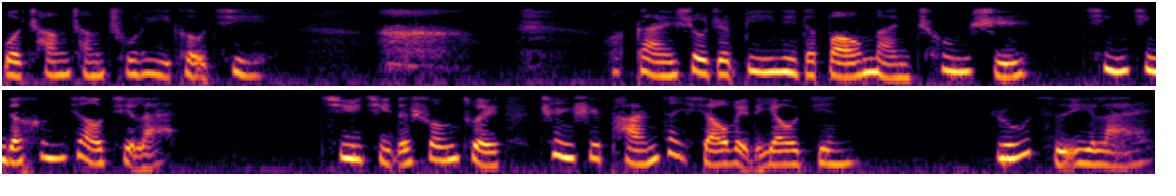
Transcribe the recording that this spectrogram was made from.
我长长出了一口气，我感受着逼内的饱满充实，轻轻的哼叫起来，曲起的双腿趁势盘在小伟的腰间。如此一来，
